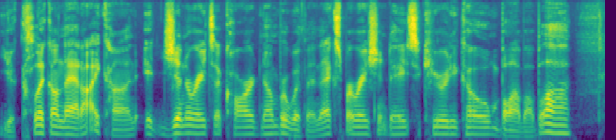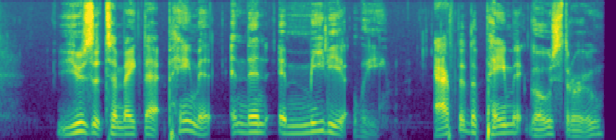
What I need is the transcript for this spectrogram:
You click on that icon, it generates a card number with an expiration date, security code, blah, blah, blah use it to make that payment, and then immediately after the payment goes through,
